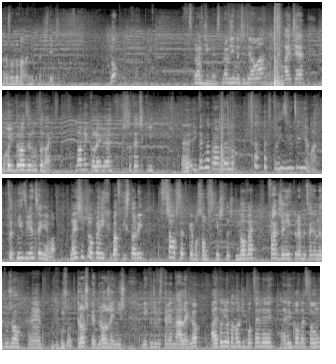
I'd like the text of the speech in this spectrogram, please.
Rozładowana niby tak świeci. No. Sprawdzimy, sprawdzimy czy działa. Słuchajcie, moi drodzy, no to tak. Mamy kolejne szczoteczki e, i tak naprawdę no to nic więcej nie ma. To nic więcej nie ma. Najszybszy opening chyba w historii. Strzał w setkę, bo są wszystkie szczoteczki nowe. Fakt, że niektóre wycenione dużo, e, dużo, troszkę drożej niż niektórzy wystawiają na Allegro, ale to nie o to chodzi, bo ceny rynkowe są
